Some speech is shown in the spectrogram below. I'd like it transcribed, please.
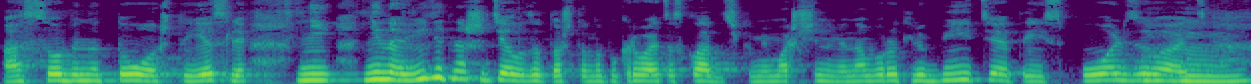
Особенно то, что если не ненавидеть наше тело за то, что оно покрывается складочками, морщинами, наоборот, любить это, использовать, Мгм.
